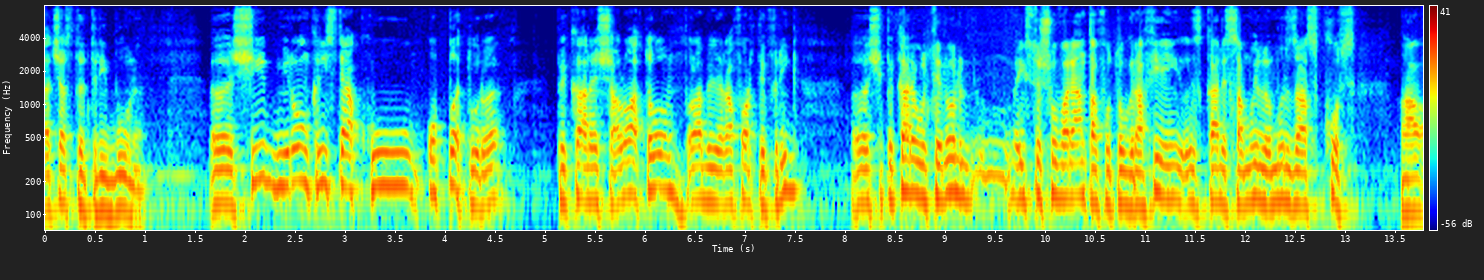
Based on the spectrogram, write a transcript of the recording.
această tribună. Uh, Și Miron Cristea cu o pătură pe care și-a luat-o, probabil era foarte frig, uh, și pe care ulterior există și o variantă a fotografiei în care Samuel Mârza a scos, a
